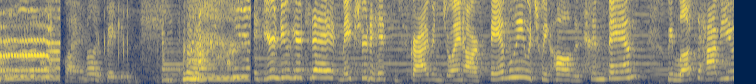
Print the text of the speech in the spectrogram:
Smell like bacon. If you're new here today, make sure to hit subscribe and join our family, which we call the Cim Fam. We'd love to have you,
